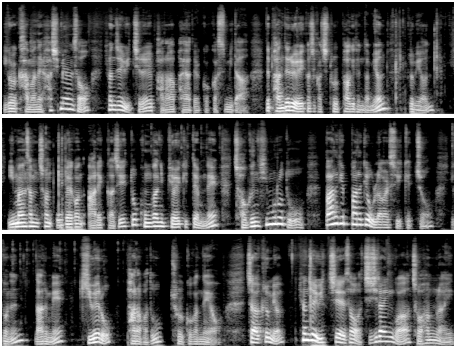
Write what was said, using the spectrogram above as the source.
이걸 감안을 하시면서 현재 위치를 바라봐야 될 것 같습니다. 근데 반대로 여기까지 같이 돌파하게 된다면 그러면 23,500원 아래까지 또 공간이 비어있기 때문에 적은 힘으로도 빠르게 빠르게 올라갈 수 있겠죠. 이거는 나름의 기회로 바라봐도 좋을 것 같네요. 자, 그러면 현재 위치에서 지지라인과 저항라인,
